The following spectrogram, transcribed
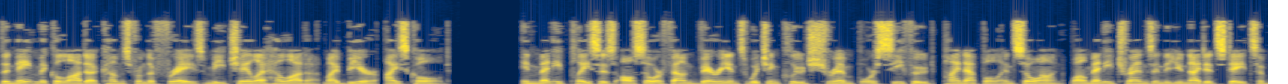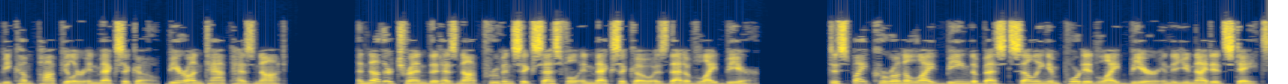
The name michelada comes from the phrase mi chela helada my beer, ice cold. In many places also are found variants which include shrimp or seafood, pineapple and so on. While many trends in the United States have become popular in Mexico, beer on tap has not. Another trend that has not proven successful in Mexico is that of light beer. Despite Corona Light being the best-selling imported light beer in the United States,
